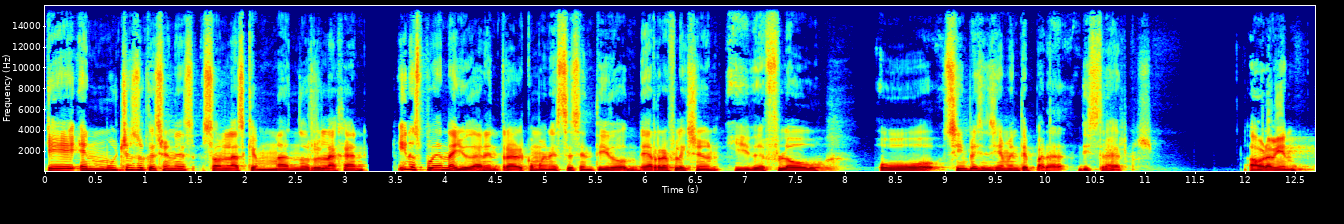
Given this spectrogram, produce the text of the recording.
que en muchas ocasiones son las que más nos relajan y nos pueden ayudar a entrar como en este sentido de reflexión y de flow o simple y sencillamente para distraernos. Ahora bien,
